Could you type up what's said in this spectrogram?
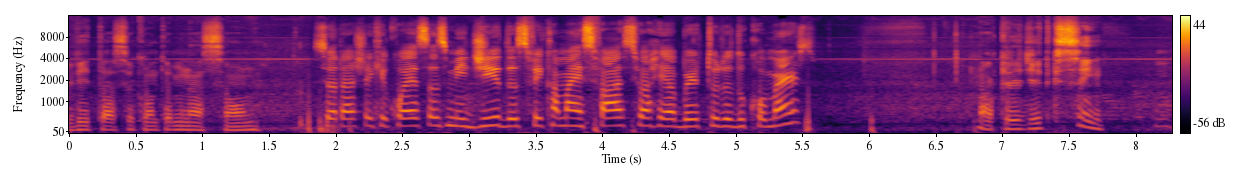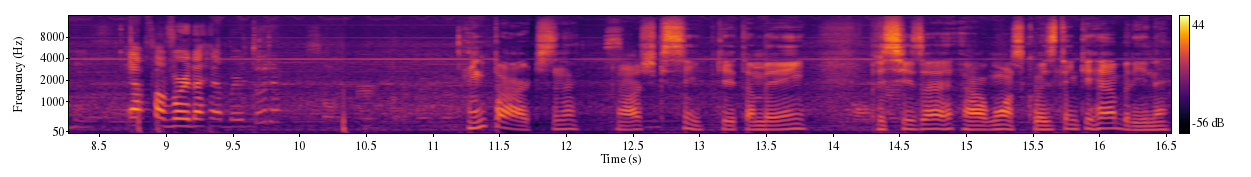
evitar essa contaminação, né? O senhor acha que com essas medidas fica mais fácil a reabertura do comércio? Acredito que sim. Uhum. É a favor da reabertura? Em partes, né? Eu acho que sim, porque também precisa, algumas coisas tem que reabrir, né?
